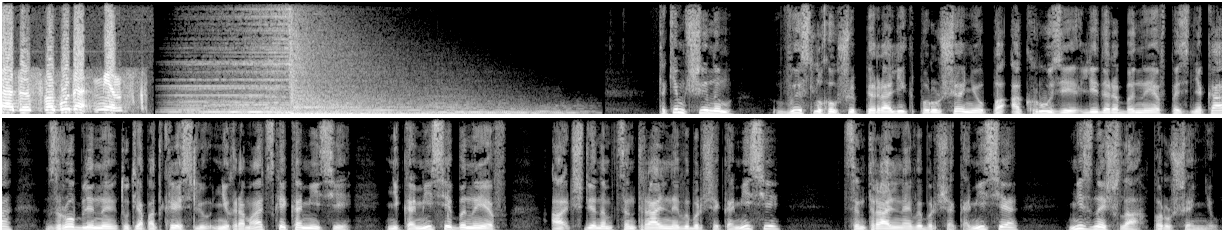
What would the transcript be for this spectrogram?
радыё Свабода, Менск. Такім чынам, выслухаўшы пералік парушэнняў па акрузе лідара БНФ пазняка, зроблены тут я падкрэслю не грамадскай камісіі, не камісія БНФ, а членам цэнтральнай выбарчай камісіі, цэнтральная выбарчая камісія не знайшла парушэнняў.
